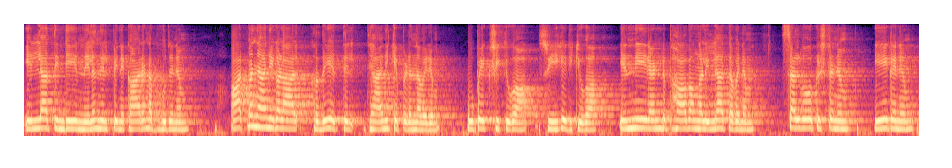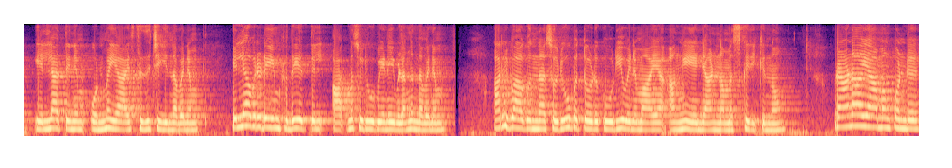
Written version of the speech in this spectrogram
എല്ലാത്തിന്റെയും നിലനിൽപ്പിന് കാരണഭൂതനും ആത്മജ്ഞാനികളാൽ ഹൃദയത്തിൽ ധ്യാനിക്കപ്പെടുന്നവരും ഉപേക്ഷിക്കുക സ്വീകരിക്കുക എന്നീ രണ്ട് ഭാവങ്ങളില്ലാത്തവനും സർവോകൃഷ്ടനും ഏകനും എല്ലാത്തിനും ഉണ്മയായി സ്ഥിതി ചെയ്യുന്നവനും എല്ലാവരുടെയും ഹൃദയത്തിൽ ആത്മസ്വരൂപേണെ വിളങ്ങുന്നവനും അറിവാകുന്ന സ്വരൂപത്തോട് കൂടിയവനുമായ അങ്ങയെ ഞാൻ നമസ്കരിക്കുന്നു. പ്രാണായാമം കൊണ്ട്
